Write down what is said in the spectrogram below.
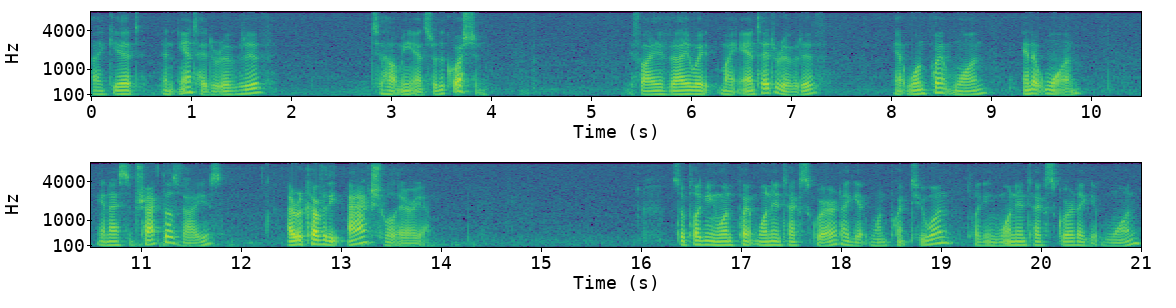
I get an antiderivative to help me answer the question if I evaluate my antiderivative at 1.1 and at 1, and I subtract those values, I recover the actual area. So plugging 1.1 into x squared, I get 1.21. Plugging 1 into x squared, I get 1.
